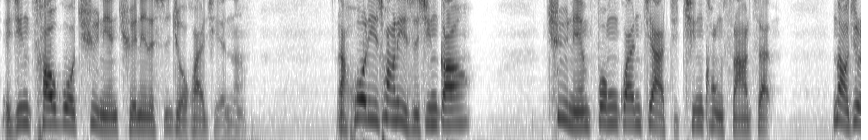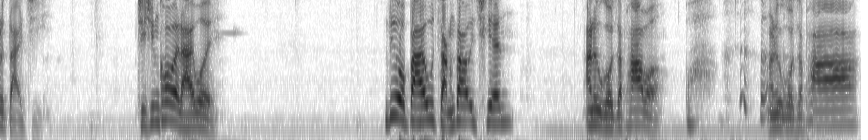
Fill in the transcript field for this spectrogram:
已经超过去年全年的十九块钱了。那获利创历史新高，去年封关价一千控三十，那我就是代志，几千块会来喂？六百五涨到一千，安六五十趴无？哇，安六五十趴。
